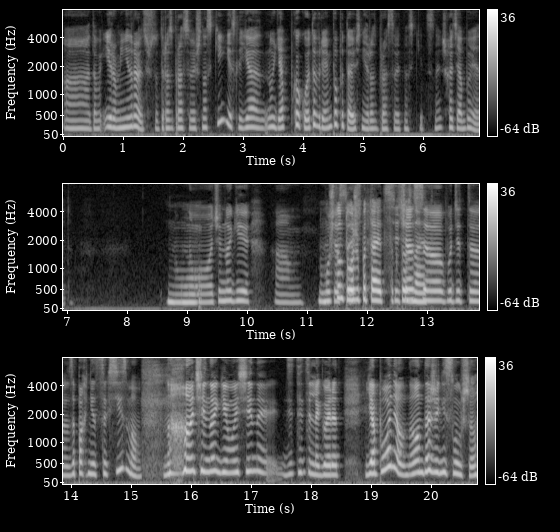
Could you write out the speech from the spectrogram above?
а, там, Ира, мне не нравится, что ты разбрасываешь носки, если я, ну, я какое-то время попытаюсь не разбрасывать носки, ты знаешь, хотя бы это. Ну, Но очень многие эм, ну, может, сейчас, он тоже пытается, Сейчас кто знает. Э, будет э, запахнет сексизмом, но очень многие мужчины действительно говорят, я понял, но он даже не слушал.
